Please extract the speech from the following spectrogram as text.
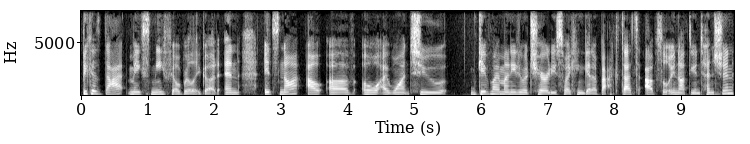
because that makes me me feel really good. And it's not out of, oh, I want to give my money to a charity so I can get it back. That's absolutely not the intention.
